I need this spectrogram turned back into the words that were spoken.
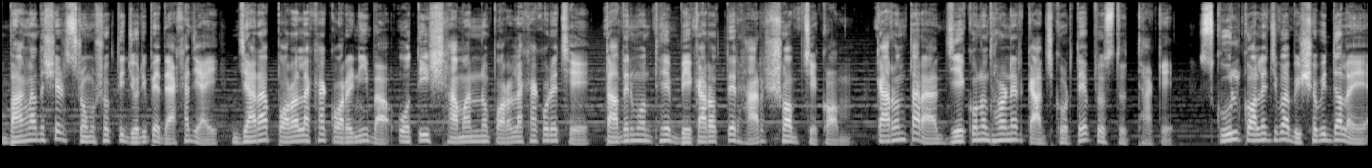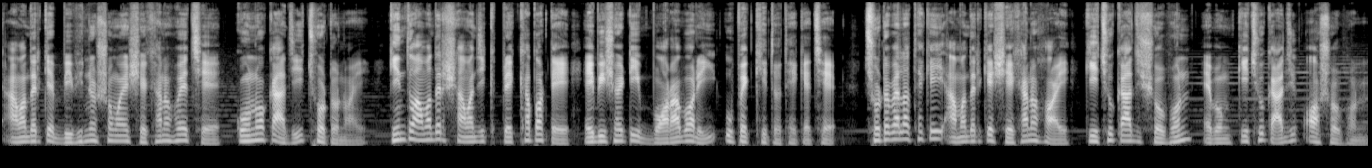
বাংলাদেশের শ্রমশক্তি জরিপে দেখা যায়, যারা পড়ালেখা করেনি বা অতি সামান্য পড়ালেখা করেছে, তাদের মধ্যে বেকারত্বের হার সবচেয়ে কম। কারণ তারা যে কোনো ধরনের কাজ করতে প্রস্তুত থাকে। স্কুল, কলেজ বা বিশ্ববিদ্যালয়ে আমাদেরকে বিভিন্ন সময়ে শেখানো হয়েছে, কোনো কাজই ছোট নয়। কিন্তু আমাদের সামাজিক প্রেক্ষাপটে এই বিষয়টি বরাবরই উপেক্ষিত থেকেছে। ছোটবেলা থেকেই আমাদেরকে শেখানো হয় কিছু কাজ শোভন এবং কিছু কাজ অশোভন।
